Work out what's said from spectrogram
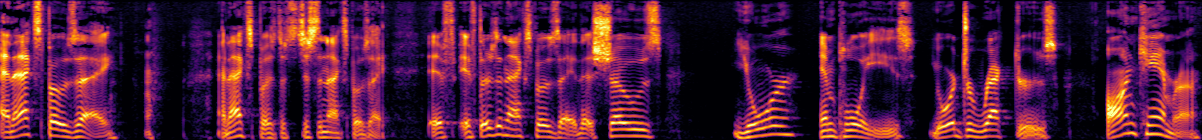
an expose, an expose. It's just an expose if if there's an expose that shows your employees, your directors on camera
